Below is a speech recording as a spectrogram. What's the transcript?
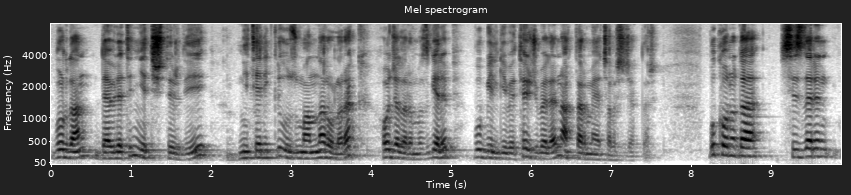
buradan devletin yetiştirdiği nitelikli uzmanlar olarak hocalarımız gelip bu bilgi ve tecrübelerini aktarmaya çalışacaklar. Bu konuda sizlerin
